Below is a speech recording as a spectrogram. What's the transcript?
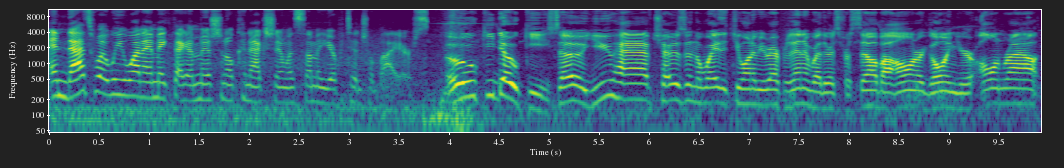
And that's what we want to make that emotional connection with some of your potential buyers. Okie dokie. So you have chosen the way that you want to be represented, whether it's for sale by owner, going your own route,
